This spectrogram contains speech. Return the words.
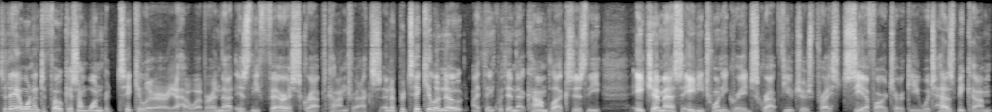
Today I wanted to focus on one particular area, however, and that is the ferrous scrapped contracts. And a particular note, I think, within that complex is the HMS 8020 grade scrap futures priced CFR Turkey, which has become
